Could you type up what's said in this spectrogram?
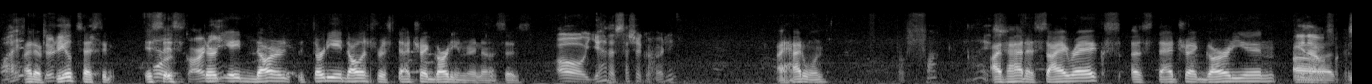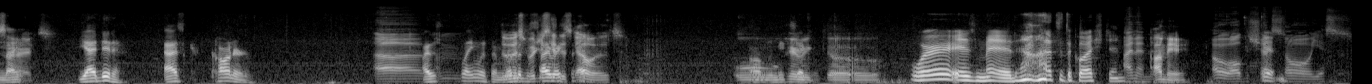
What? I had a 30 field tested. It's, for it's $38, $38 for a StatTrak Guardian right now, it says. Oh, you had a such a guardian? I had one. The fuck? Nice. I've had a Cyrex, a StatTrak Guardian. You know, uh, fucking Ni- Cyrex. Yeah, I did. Ask Connor. Uh, I was um, playing with him. Lewis, where'd you see this Cyrex I guy was? Um, Ooh, me here we go. Where is mid? That's the question. I'm at. I'm here. Oh, all the chests. Oh yes.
